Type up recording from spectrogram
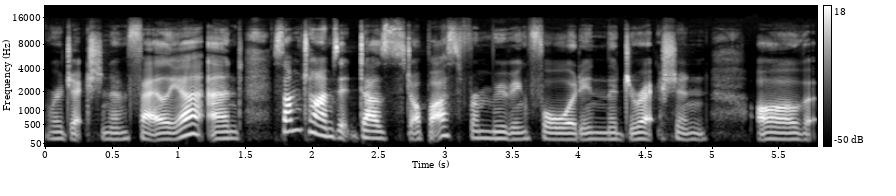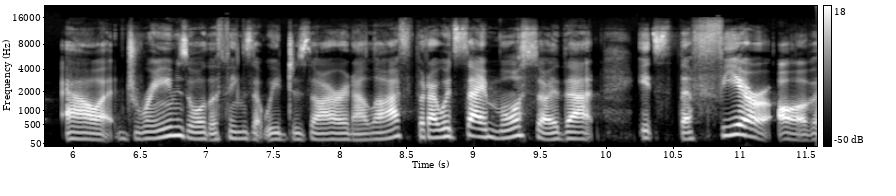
rejection and failure. And sometimes it does stop us from moving forward in the direction of our dreams or the things that we desire in our life. But I would say more so that it's the fear of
